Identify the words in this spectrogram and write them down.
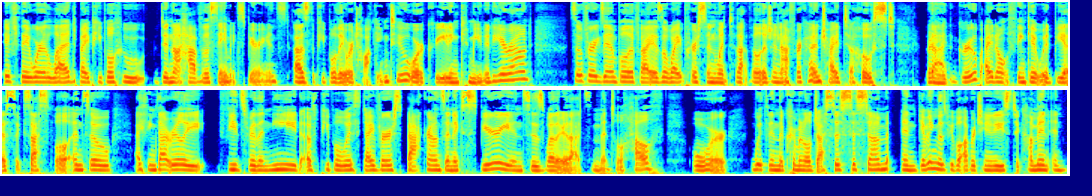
if they were led by people who did not have the same experience as the people they were talking to or creating community around. So, for example, if I, as a white person, went to that village in Africa and tried to host that group, I don't think it would be as successful. And so, I think that really feeds for the need of people with diverse backgrounds and experiences, whether that's mental health or within the criminal justice system and giving those people opportunities to come in and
